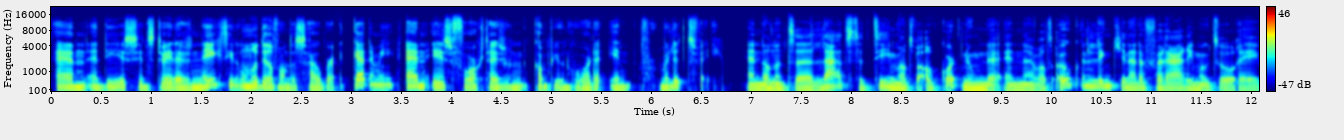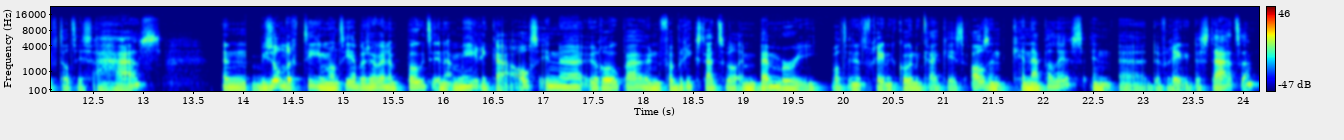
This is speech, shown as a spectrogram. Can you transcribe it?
En eh, die is sinds 2019 onderdeel van de Sauber Academy. En is vorig seizoen kampioen geworden in Formule 2. En dan het uh, laatste team wat we al kort noemden en uh, wat ook een linkje naar de Ferrari-motoren heeft, dat is Haas een bijzonder team, want die hebben zowel een poot in Amerika als in uh, Europa. Hun fabriek staat zowel in Banbury, wat in het Verenigd Koninkrijk is, als in Kannapolis in uh, de Verenigde Staten.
